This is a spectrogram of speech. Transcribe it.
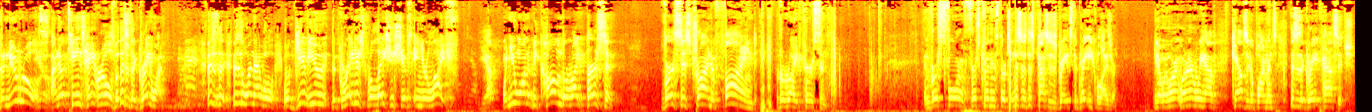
The new rules. I know teens hate rules, but this is a great one. This is the, this is the one that will, will give you the greatest relationships in your life. Yep. When you want to become the right person versus trying to find the right person. In verse 4 of 1 Corinthians 13, this is this passage is great. It's the great equalizer. You know, whenever we have counseling appointments, this is a great passage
